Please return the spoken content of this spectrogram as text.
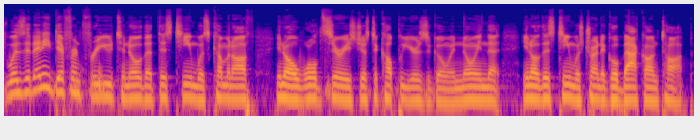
was it any different for you to know that this team was coming off you know a World Series just a couple years ago and knowing that you know this team was trying to go back on top?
